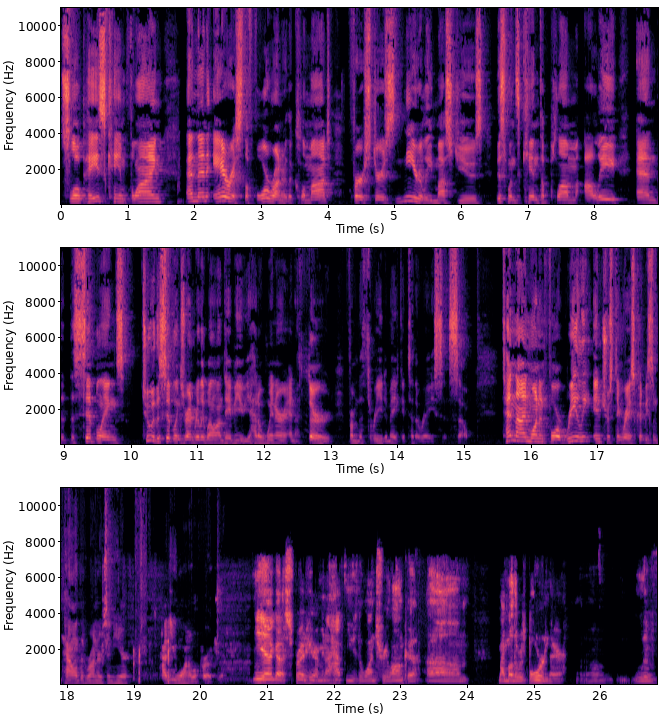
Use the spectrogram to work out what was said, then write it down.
slow pace, came flying. And then Eris, the forerunner, the Clement firsters, nearly must use. This one's kin to Plum Ali, and the siblings two of the siblings ran really well on debut. You had a winner and a third from the three to make it to the races. So 10, 9, 1, and 4. Really interesting race. Could be some talented runners in here. How do you want to approach it? Yeah, I got a spread here. I mean, I have to use the one Sri Lanka. Um, my mother was born there. Uh, lived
